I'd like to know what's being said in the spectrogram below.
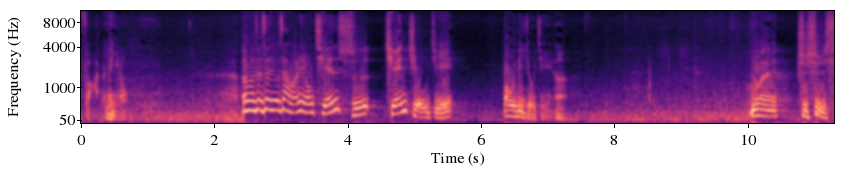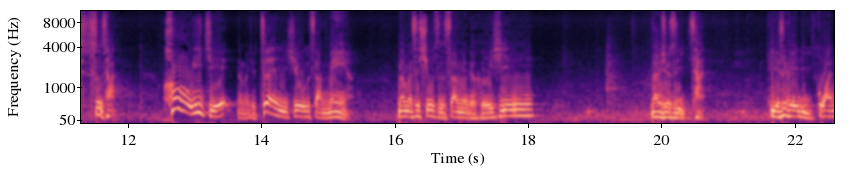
法的内容。那么这正修忏法内容前十前九节，包括第九节啊。那么呢是试试忏，后一节那么就正修三昧啊，那么是修持三昧的核心，那就是理忏，也是可以理观。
